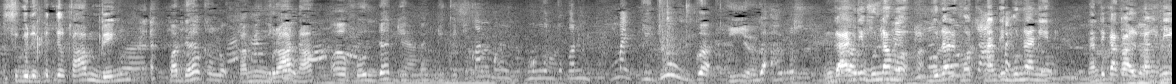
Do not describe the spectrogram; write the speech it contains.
segede pentil kambing. Padahal kalau Kambing itu, beranak. eh, bunda di McD gitu kan meng- menguntungkan McD juga. Iya. Nggak harus. Enggak nanti harus bunda mau bunda mau nanti bunda nih nanti kakak bilang ini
